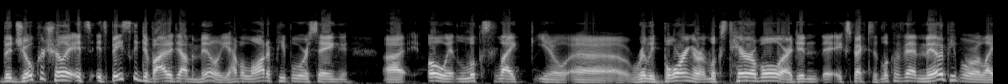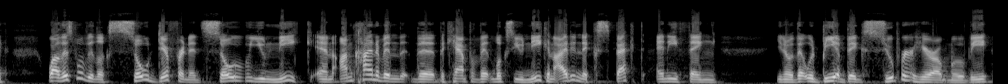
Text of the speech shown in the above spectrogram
the Joker trailer it's it's basically divided down the middle. You have a lot of people who are saying, uh, "Oh, it looks like you know uh, really boring, or it looks terrible, or I didn't expect it to look like that," and the other people are like, "Wow, this movie looks so different and so unique." And I'm kind of in the, the, the camp of it looks unique, and I didn't expect anything, you know, that would be a big superhero movie.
